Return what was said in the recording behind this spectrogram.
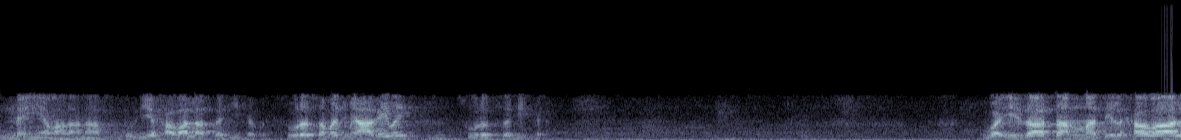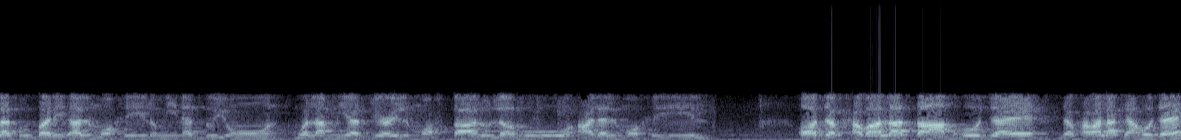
نہیں ہے، مولانا، تو یہ حوالہ صحیح ہے۔ بھائی سورج صورت سمجھ میں آ گئی بھائی؟ سورج صحیح ہے۔ وَإِذَا تَمَّتِ الْحَوَالَةُ بَرِئَ الْمُحِيلُ مِنَ الدُّيُونِ وَلَمْ يَرْجِعِ الْمُحْتَالُ لَهُ عَلَى الْمُحِيلِ اور جب حوالہ تام ہو جائے، جب حوالہ کیا ہو جائے؟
